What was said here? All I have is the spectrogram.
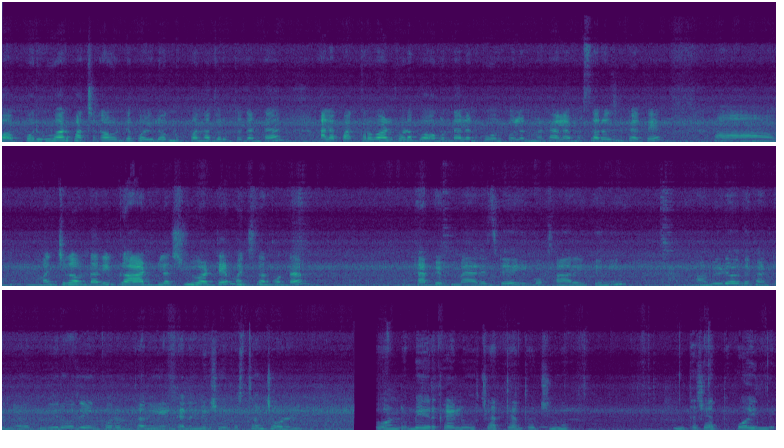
ప- పొరుగువారు పచ్చగా ఉంటే పొయ్యిలోకి నుప్పన్న దొరుకుతుందంట. అలా పక్కన వాళ్ళు కూడా బాగుండాలని కోరుకోవాలన్నమాట. అలా మా సరోజునికి అయితే మంచిగా ఉండాలి. గాడ్ బ్లెస్ యూ అంటే మంచిది అనుకుంటా హ్యాపీ మ్యారేజ్ డే ఇంకొకసారి అయిపోయి ఆ వీడియో అయితే కంటిన్యూ అవుతుంది. ఈరోజు ఏం కూర ఉంటాను ఏంటని మీకు చూపిస్తాను చూడండి. చూడండి బీరకాయలు చెత్త ఎంత వచ్చిందో. ఇంత చెత్త పోయింది.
